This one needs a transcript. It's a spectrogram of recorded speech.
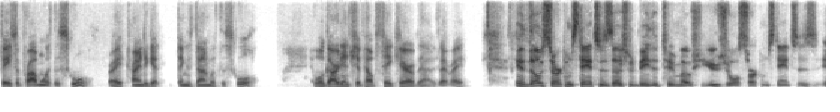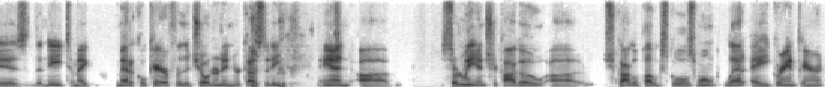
face a problem with the school, right? Trying to get things done with the school. Well, guardianship helps take care of that. Is that right? In those circumstances, those would be the two most usual circumstances: is the need to make medical care for the children in your custody, and uh, certainly in Chicago, uh, Chicago public schools won't let a grandparent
